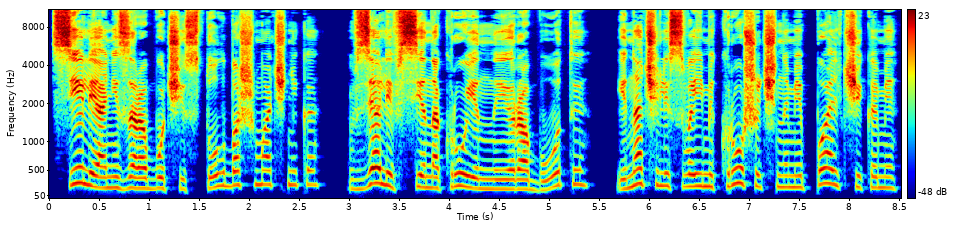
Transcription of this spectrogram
Сели они за рабочий стол башмачника, взяли все накроенные работы и начали своими крошечными пальчиками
